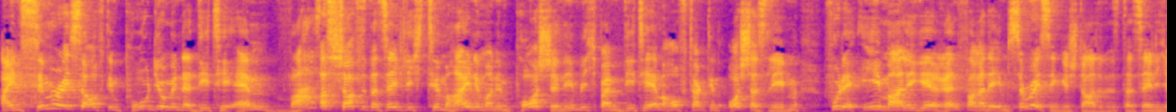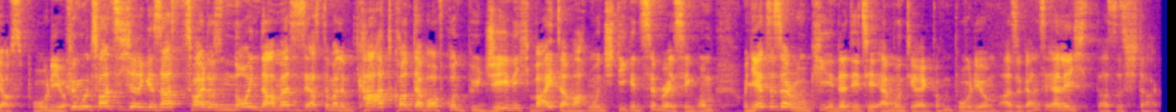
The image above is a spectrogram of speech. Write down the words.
Ein Simracer auf dem Podium in der DTM? Was? Das schaffte tatsächlich Tim Heinemann im Porsche, nämlich beim DTM-Auftakt in Oschersleben fuhr der ehemalige Rennfahrer, der im Simracing gestartet ist, tatsächlich aufs Podium. 25-Jährige saß 2009 damals das erste Mal im Kart, konnte aber aufgrund Budget nicht weitermachen und stieg ins Simracing um. Und jetzt ist er Rookie in der DTM und direkt auf dem Podium. Also ganz ehrlich, das ist stark.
